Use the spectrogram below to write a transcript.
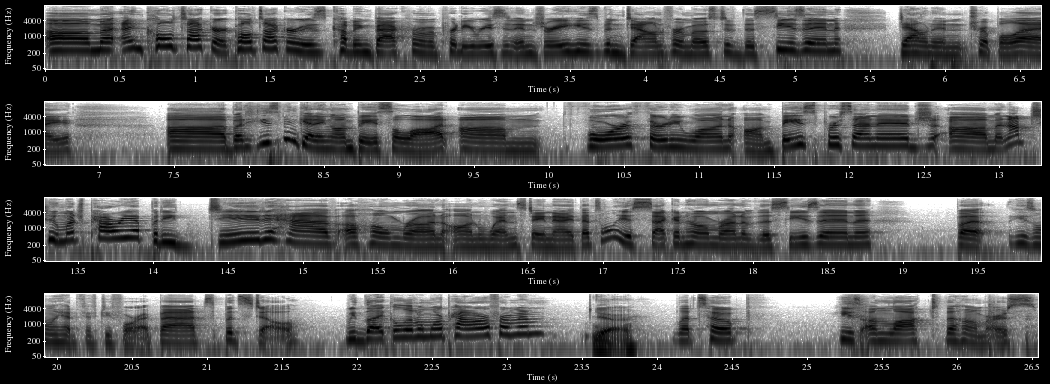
um, and Cole Tucker. Cole Tucker who's coming back from a pretty recent injury. He's been down for most of the season, down in AAA. Uh, but he's been getting on base a lot. Um, 431 on base percentage. Um, not too much power yet, but he did have a home run on Wednesday night. That's only his second home run of the season, but he's only had 54 at bats. But still, we'd like a little more power from him. Yeah, Let's hope he's unlocked the homers.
